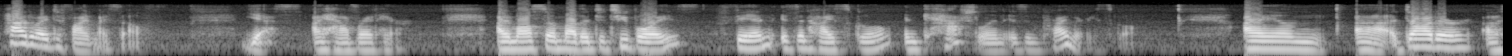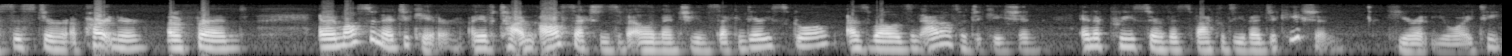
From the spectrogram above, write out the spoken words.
How do I define myself? Yes, I have red hair. I'm also a mother to two boys. Finn is in high school and Cashlyn is in primary school. I am uh, a daughter, a sister, a partner, a friend, and I'm also an educator. I have taught in all sections of elementary and secondary school, as well as in adult education and a pre-service faculty of education here at UIT.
